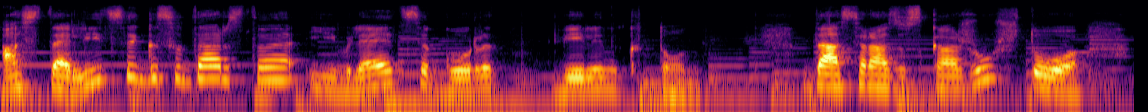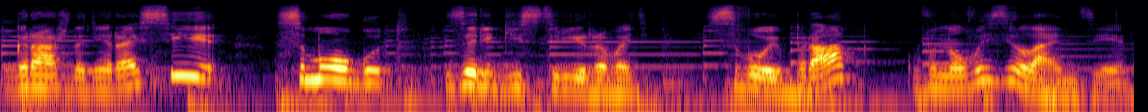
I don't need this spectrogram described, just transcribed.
а столицей государства является город Веллингтон. Да, сразу скажу, что граждане России смогут зарегистрировать свой брак в Новой Зеландии.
